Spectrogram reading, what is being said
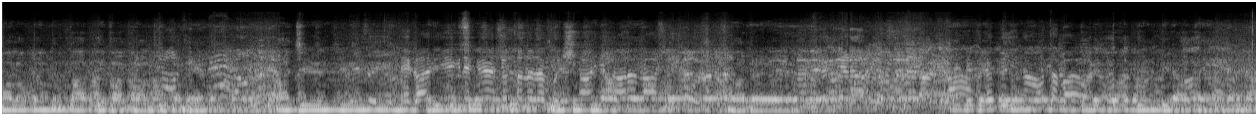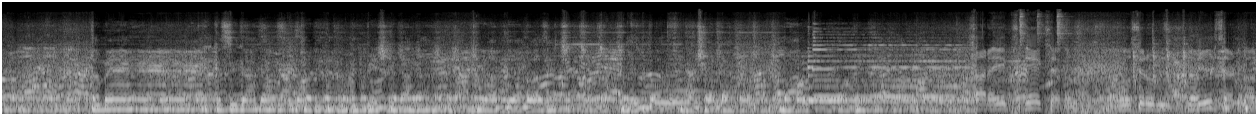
मौलो पाक के पाक नाम तो कर रहे हैं। अज बड़ी खूबसूरत और मेरे गए दिनों मुबारकबाद देने की रात है। तो मैं एक सीधा थोड़ी पेश करांगा। जो आप आवाज़ है एक बात इंशाल्लाह। माहौल के मुताबिक सर एक एक सेकंड वो सिर्फ़ लीड सेट कर।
